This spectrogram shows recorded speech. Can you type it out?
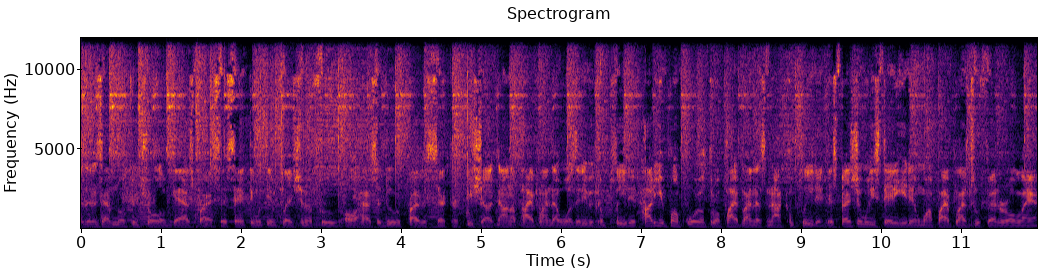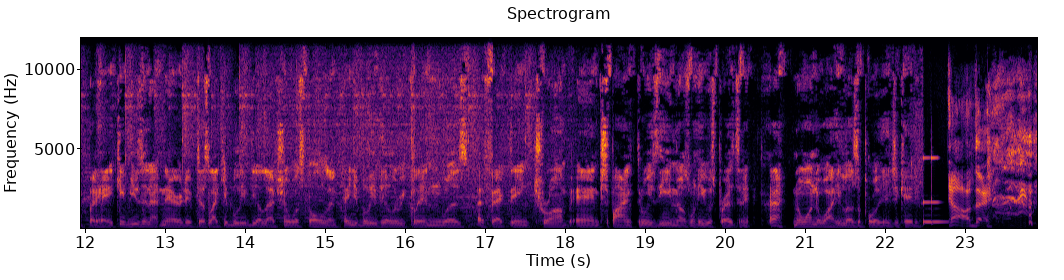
presidents have no control of gas prices. Same thing with the inflation of food. All has to do with private sector. He shut down a pipeline that wasn't even completed. How do you pump oil through a pipeline that's not completed? Especially when he stated he didn't want pipelines through federal land. But hey, keep using that narrative, just like you believe the election was stolen and you believe Hillary Clinton was affecting Trump and spying through his emails when he was president. no wonder why he loves the poorly educated. Yeah,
